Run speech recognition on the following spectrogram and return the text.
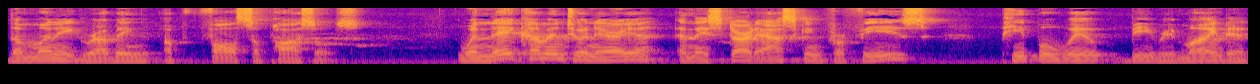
the money grubbing uh, false apostles. When they come into an area and they start asking for fees, people will be reminded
